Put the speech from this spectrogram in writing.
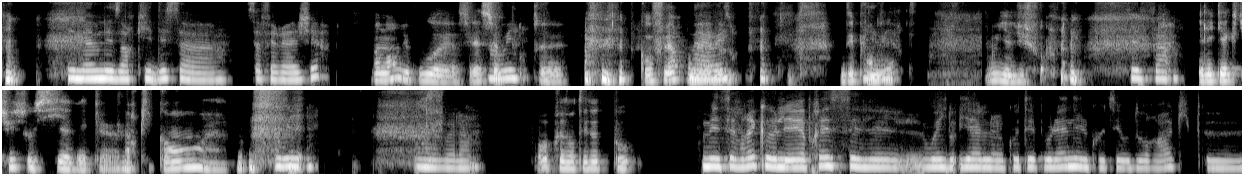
Et même les orchidées, ça, ça fait réagir Non, non, du coup, euh, c'est la seule Ah oui. plante euh, qu'on fleure qu'on a à Bah la oui. maison. des plantes Oui. vertes. Oui, il y a du choix. C'est ça. Et les cactus aussi avec euh, leur piquant euh, Oui. Ouais, voilà. pour représenter notre peau. Mais c'est vrai que les après c'est le- ouais, il y a le côté pollen et le côté odorat qui peut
